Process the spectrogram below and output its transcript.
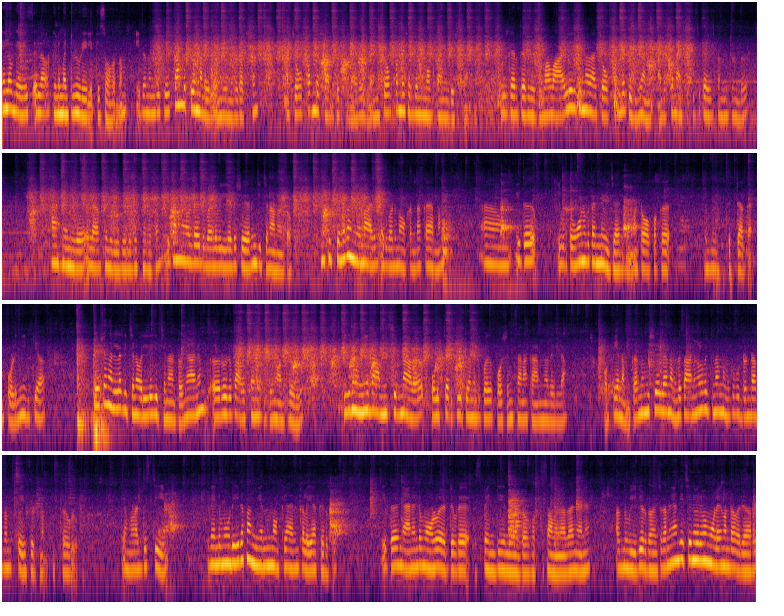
Hello guys എല്ലാവർക്കും മറ്റൊരു വീഡിയോയിലേക്ക് സ്വാഗതം. ഇത് നിങ്ങൾക്ക് കേൾക്കാൻ പറ്റുമെന്നറിയില്ല എന്റെ ഇൻട്രൊഡക്ഷൻ ആ ചോപ്പറിന്റെ ശബ്ദത്തിൽ അറിയില്ല ചോപ്പറിന്റെ ശബ്ദം നമുക്ക് ഭയങ്കര ഇഷ്ടമാണ്. പുള്ളിക്കാരത്തെ അത് കേൾക്കുമ്പോൾ ആ വായിലിരിക്കുന്നത് ആ ചോപ്പറിന്റെ പിടിയാണ്. അതൊക്കെ നശിപ്പിച്ച് കയ്യിൽ തന്നിട്ടുണ്ട്. ആ എനിവേ എല്ലാവർക്കും എന്റെ വീഡിയോയിലേക്ക് സ്വാഗതം. ഇത് ഞങ്ങളുടെ ദുബായിലെ വലിയൊരു ഷെയറിങ് കിച്ചണാണ് കേട്ടോ. കിച്ചന്റെ ഭംഗിയൊന്നും ആരും ഒരുപാട് നോക്കണ്ട. കാരണം ഇത് ഇവിടുത്തെ ഓണർ തന്നെ വിചാരിക്കും ആ ടോപ്പൊക്കെ ഒന്ന് സെറ്റാക്കാൻ. പൊളിഞ്ഞിരിക്കുക. അത്യാവശ്യം നല്ല കിച്ചണാണ് വലിയ കിച്ചണാണ് കേട്ടോ. ഞാനും വേറൊരു പാകിസ്ഥാനി കുട്ടി മാത്രമേ ഉള്ളൂ. ഇതിന് മുന്നേ താമസിച്ചിരുന്ന ആൾ പൊളിച്ചടുക്കിയിട്ട് വന്നിട്ട് പോയ പോർഷൻസാണ് കാണുന്നതെല്ലാം. ഓക്കെ നമുക്കൊന്നും വിഷയമില്ല. നമ്മുടെ സാധനങ്ങൾ വെക്കണം. നമുക്ക് ഫുഡ് ഉണ്ടാക്കണം സ്പേസ് കിട്ടണം. അത്രേ ഉള്ളൂ. ഓക്കെ നമ്മൾ അഡ്ജസ്റ്റ് ചെയ്യും. പിന്നെ എന്റെ മുടിയുടെ ഭംഗിയൊന്നും നോക്കി ആരും കളിയാക്കരുത്. ഇത് ഞാൻ എന്റെ മോളുമായിട്ട് ഇവിടെ സ്പെൻഡ് ചെയ്യുന്നു കേട്ടോ കുറച്ച് സമയം. അതാ ഞാൻ അതൊന്ന് വീഡിയോ എടുക്കാമെന്ന് വെച്ചാൽ കാരണം ഞാൻ കിച്ചണിൽ വരുമ്പോൾ മോളെയും കൊണ്ടാണ് വരാറ്.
